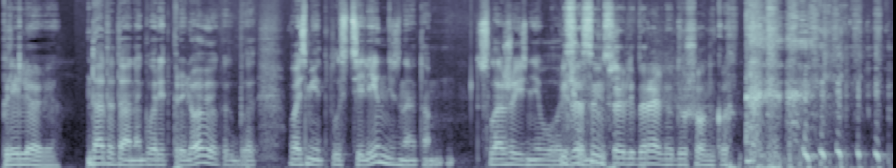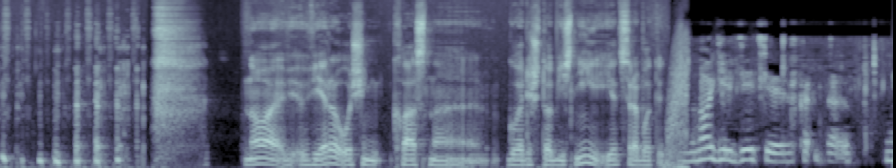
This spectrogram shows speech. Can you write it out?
При Леве. Да-да-да, она говорит при Леве, как бы, возьми этот пластилин, не знаю, там, сложи из него И засунь свою либеральную душонку. Но Вера очень классно говорит, что объясни, и это сработает. Многие дети, когда, ну,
